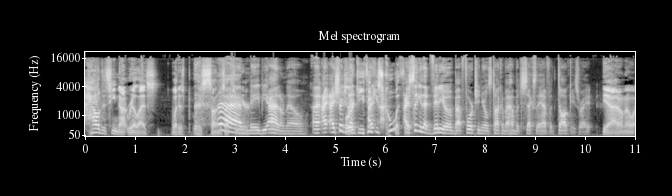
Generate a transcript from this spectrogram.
how does he not realize what his what his son is Ah, up to here. maybe I don't know. I, I- I showed you Or that. do you think I- he's cool with I it? I sent you that video about fourteen year olds talking about how much sex they have with donkeys, right? Yeah, I don't know.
